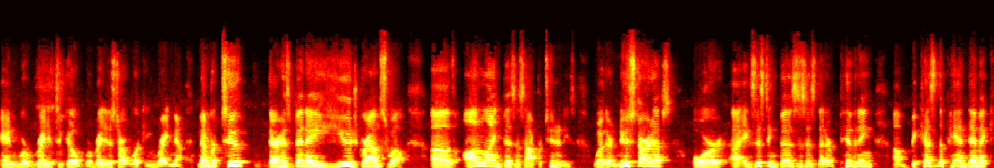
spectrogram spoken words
and we're ready to go. We're ready to start working right now. Number two, there has been a huge groundswell of online business opportunities, whether new startups or uh, existing businesses that are pivoting uh, because of the pandemic.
